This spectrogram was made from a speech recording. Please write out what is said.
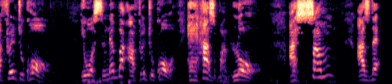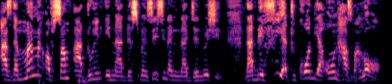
afraid to call. He was never afraid to call her husband Lord. As some as the as the manner of some are doing in our dispensation and in our generation, that they fear to call their own husband Lord.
